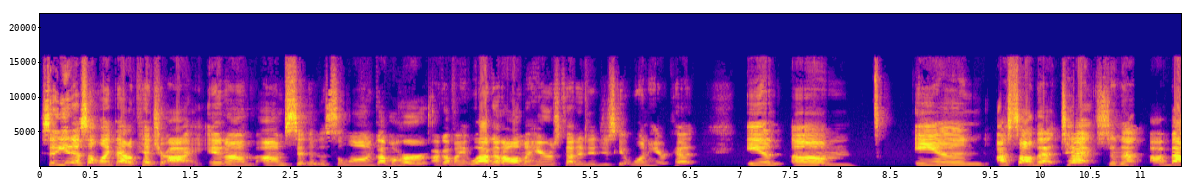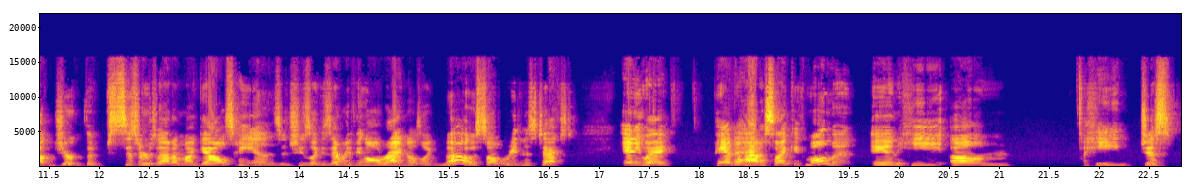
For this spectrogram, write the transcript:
so you know, something like that'll catch your eye. And I'm I'm sitting in the salon, got my hair, I got my well, I got all my hairs cut. I didn't just get one haircut, and um and I saw that text and that I about jerked the scissors out of my gal's hands and she's like, is everything all right? And I was like, no. So I'm reading this text. Anyway, Panda had a psychic moment and he, um, he just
